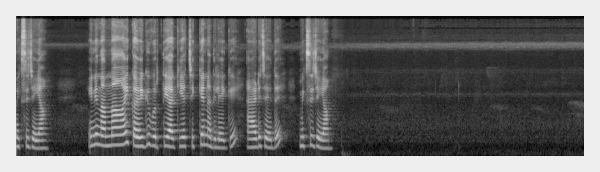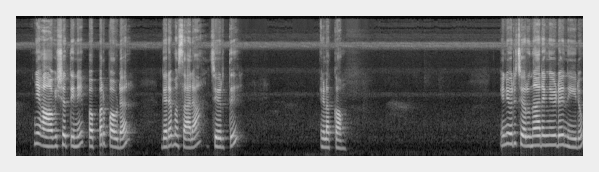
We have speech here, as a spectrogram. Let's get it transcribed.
മിക്സ് ചെയ്യാം. ഇനി നന്നായി കഴുകി വൃത്തിയാക്കിയ ചിക്കൻ അതിലേക്ക് ആഡ് ചെയ്ത് മിക്സ് ചെയ്യാം. ഇനി ആവശ്യത്തിന് പെപ്പർ പൗഡർ ഗരം മസാല ചേർത്ത് ഇളക്കാം. ഇനി ഒരു ചെറുനാരങ്ങയുടെ നീരും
